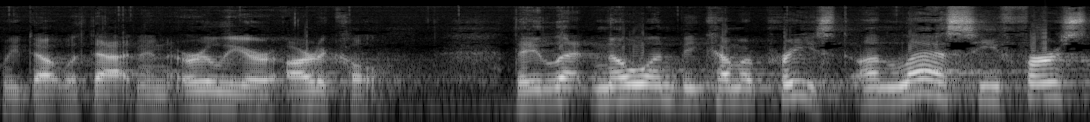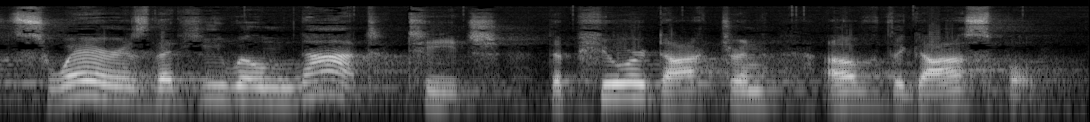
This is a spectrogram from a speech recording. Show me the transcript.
We dealt with that in an earlier article. They let no one become a priest unless he first swears that he will not teach the pure doctrine of the gospel.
